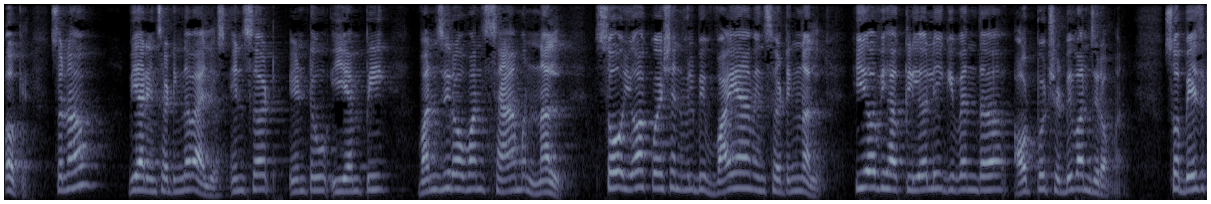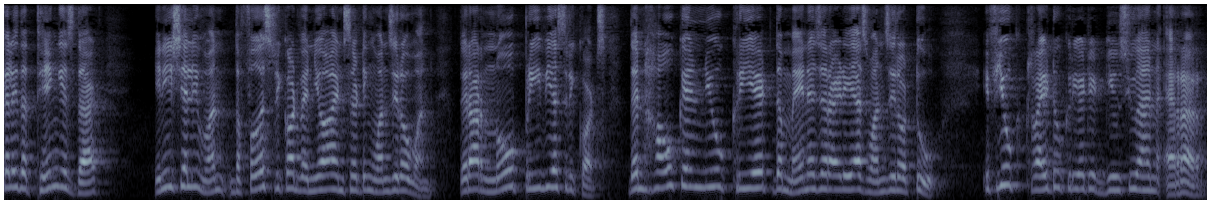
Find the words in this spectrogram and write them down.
Okay. So now we are inserting the values. Insert into emp 101 sam null so your question will be why I am inserting null. Here we have clearly given the output should be 101. So basically the thing is that initially one the first record when you are inserting 101 there are no previous records. Then how can you create the manager id as 102 if you try to create it gives you an error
